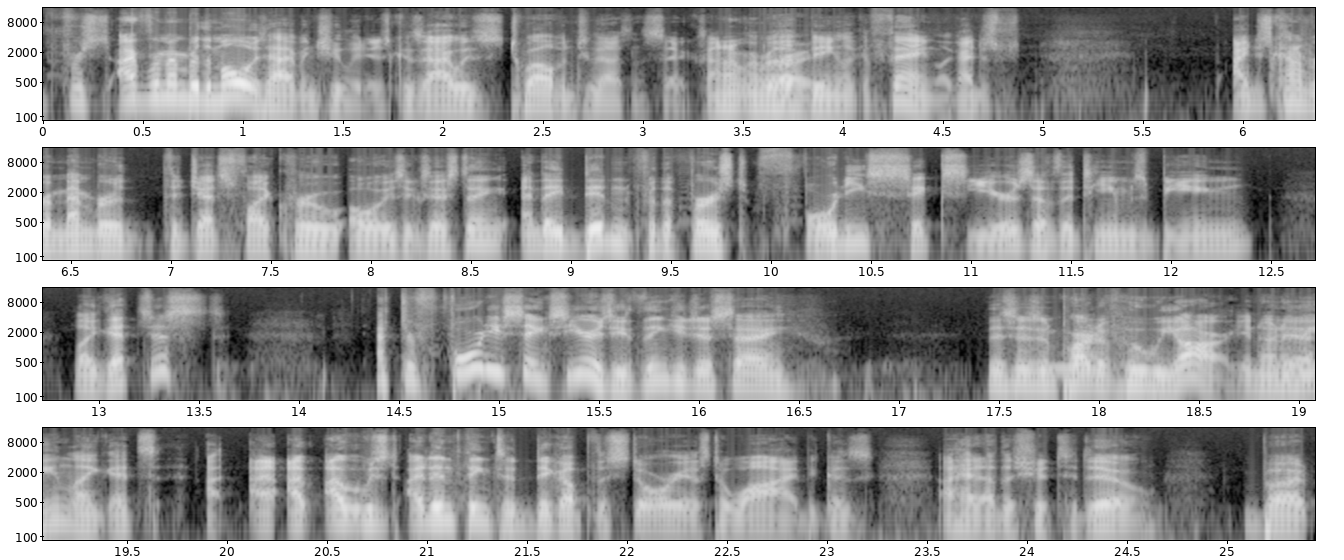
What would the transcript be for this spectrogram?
first I remember them always having cheerleaders because I was 12 in 2006. I don't remember that being like a thing. Like I just I just kind of remember the Jets flight crew always existing, and they didn't for the first 46 years of the teams being like that just after 46 years, you'd think you just say this isn't part of who we are. You know what I mean? Like it's I, I I was I didn't think to dig up the story as to why because I had other shit to do, but.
